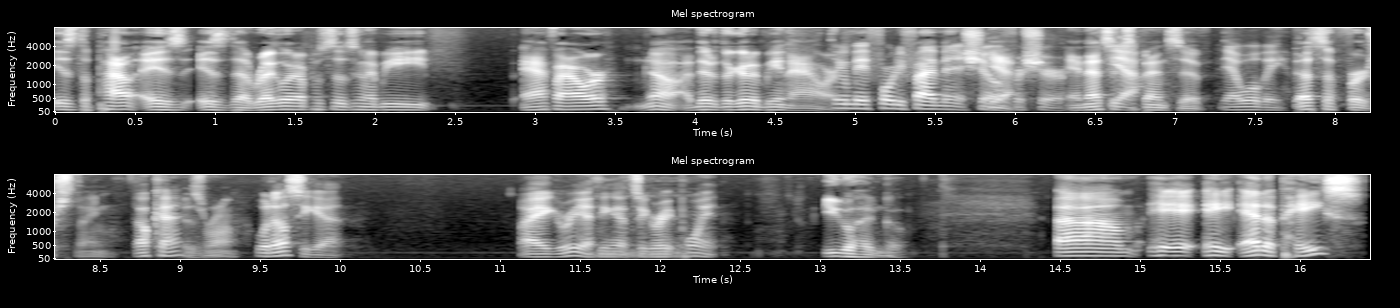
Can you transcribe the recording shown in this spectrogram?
Is the pilot is is the regular episodes going to be half hour? No, they're they're going to be an hour. It's gonna be a forty-five minute show Yeah, for sure, and that's Yeah. expensive. Yeah, we'll be. That's the first thing. Okay, is wrong. What else you got? I agree. I think that's a great point. You go ahead and go. Um, hey, hey, at a pace,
